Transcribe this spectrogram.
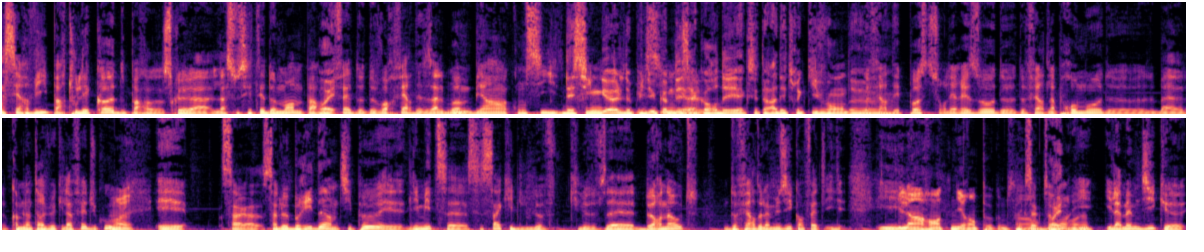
asservi par tous les codes, par ce que la, la société demande, par Ouais. le fait de devoir faire des albums Mm. bien concis, Des singles, depuis Des comme des accordés, etc. Des trucs qui vendent. de euh, faire des posts sur les réseaux, de, de faire de la promo, de, de- bah, comme l'interview qu'il a fait du coup. Ouais. Et ça, ça le bridait un petit peu et limite c'est ça qui le, qui le faisait burn out de faire de la musique en fait. Il, il, Il a un rentenir un peu comme ça. hein. Exactement. Ouais. Il, il a même dit que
